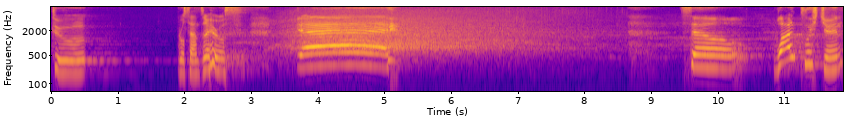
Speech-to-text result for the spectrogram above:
to Los Angeles. Yay! So, one question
